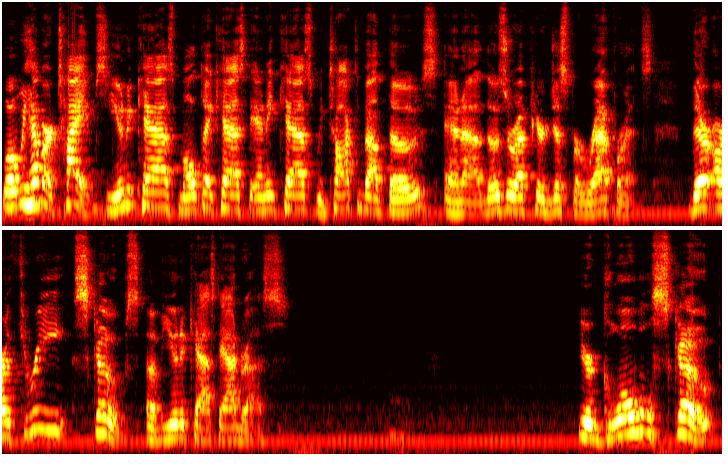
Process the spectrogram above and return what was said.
Well, we have our types, unicast, multicast, anycast. We talked about those, and uh, those are up here just for reference. There are three scopes of unicast address. Your global scope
